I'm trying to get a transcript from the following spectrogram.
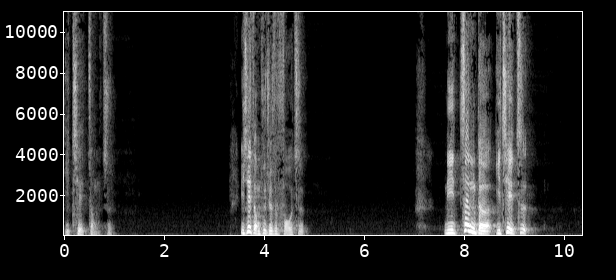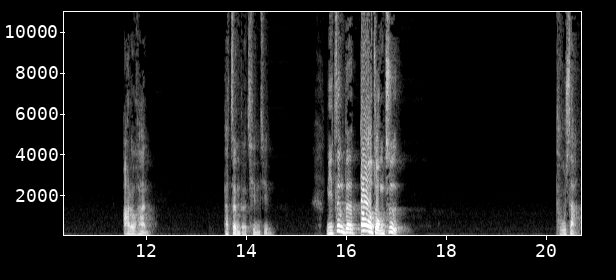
一切种子，一切种子就是佛智。你证得一切智，阿罗汉，他证得清净；你证得道种智，菩萨，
